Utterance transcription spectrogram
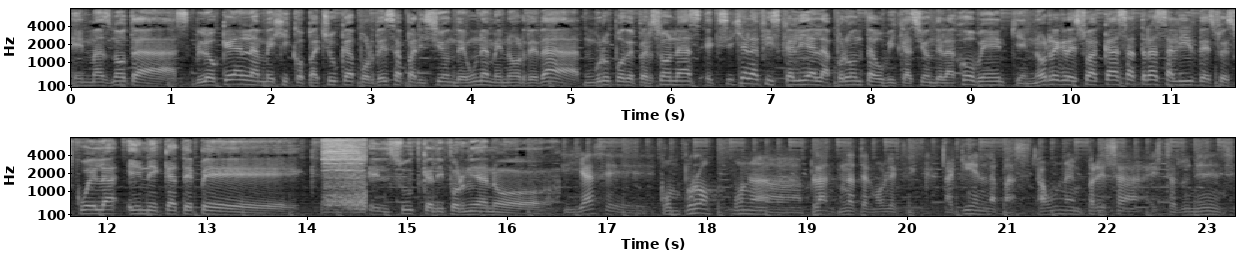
En más notas, bloquean la México Pachuca por desaparición de una menor de edad. Un grupo de personas exige a la fiscalía la pronta ubicación de la joven, quien no regresó a casa tras salir de su escuela en Ecatepec. El sudcaliforniano. Y ya se compró una planta, una termoeléctrica, aquí en La Paz, a una empresa estadounidense.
